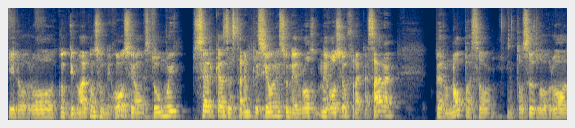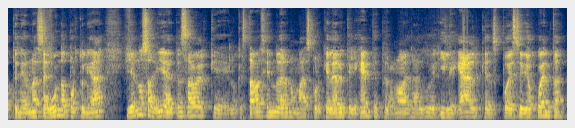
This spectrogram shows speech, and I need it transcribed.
y logró continuar con su negocio. Estuvo muy cerca de estar en prisión y su negocio fracasara, pero no pasó. Entonces logró tener una segunda oportunidad y él no sabía, él pensaba que lo que estaba haciendo era nomás porque él era inteligente, pero no, era algo ilegal que después se dio cuenta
